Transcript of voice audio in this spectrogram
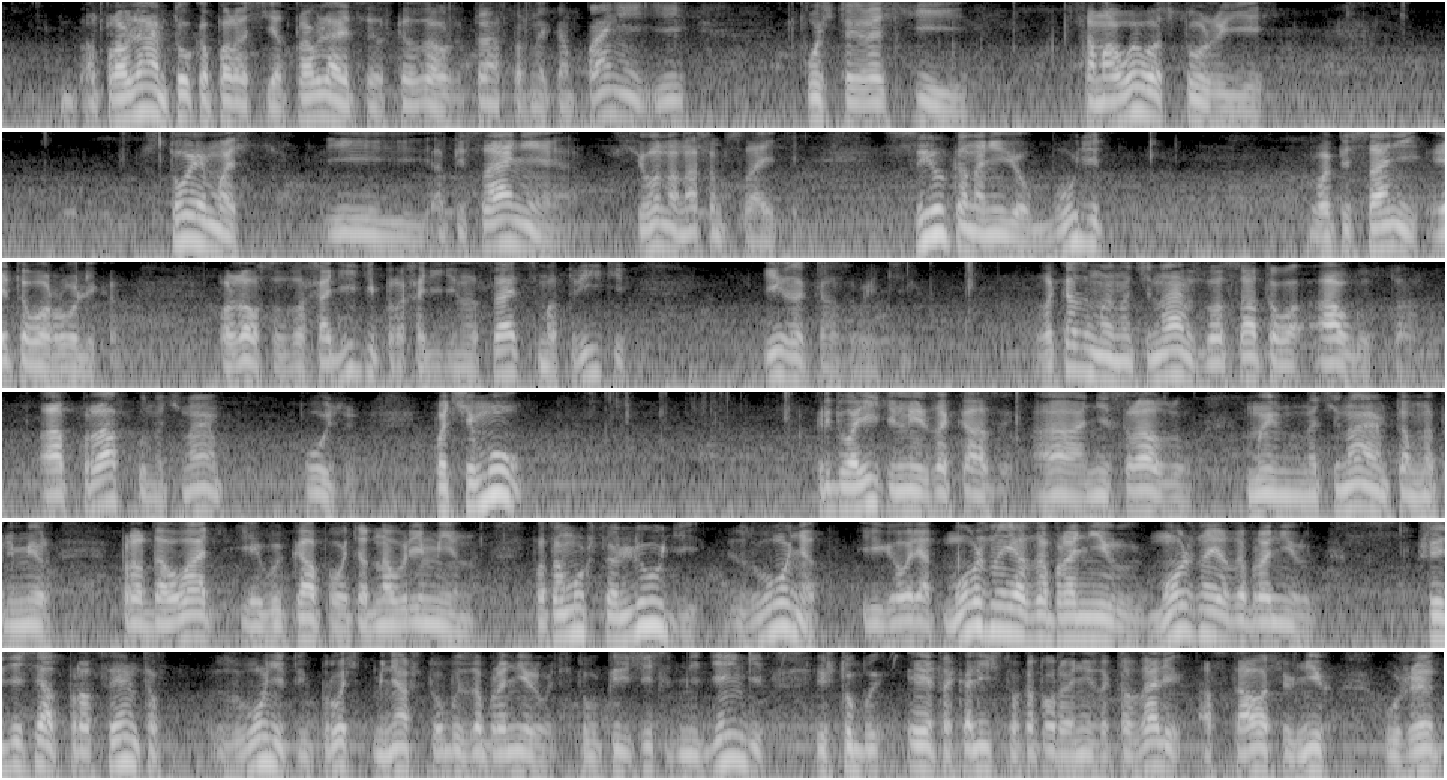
отправляем только по России. Отправляется, я сказал уже, транспортной компанией и почтой России. Самовывоз тоже есть. Стоимость и описание все на нашем сайте. Ссылка на нее будет в описании этого ролика. Пожалуйста, заходите, проходите на сайт, смотрите и заказывайте. Заказы мы начинаем с 20 августа, а отправку начинаем позже. Почему предварительные заказы, а не сразу мы начинаем там, например, продавать и выкапывать одновременно? Потому что люди звонят и говорят, можно я забронирую, можно я забронирую. 60% звонит и просит меня, чтобы забронировать, чтобы перечислить мне деньги, и чтобы это количество, которое они заказали, осталось у них уже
